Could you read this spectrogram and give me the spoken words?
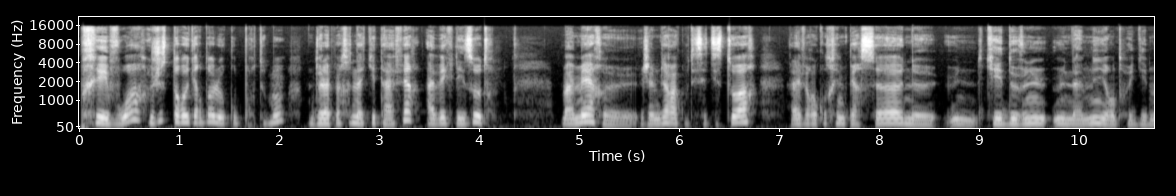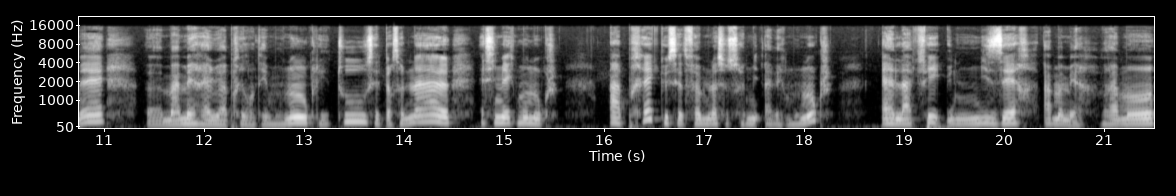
prévoir juste en regardant le comportement de la personne à qui tu as affaire avec les autres. Ma mère, euh, j'aime bien raconter cette histoire, elle avait rencontré une personne euh, une, qui est devenue une amie, entre guillemets. Euh, ma mère, elle lui a présenté mon oncle et tout. Cette personne-là, elle s'est mise avec mon oncle. Après que cette femme-là se soit mise avec mon oncle, elle a fait une misère à ma mère. Vraiment,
